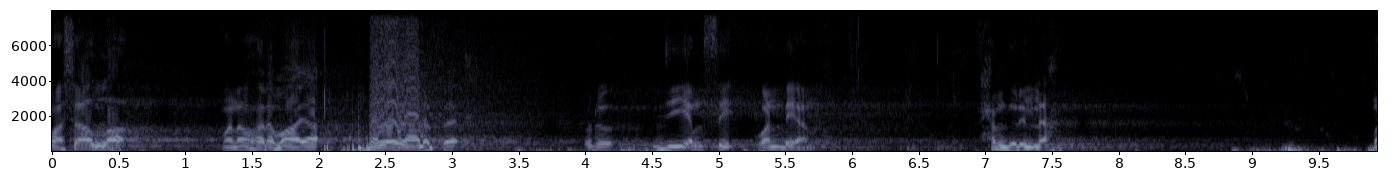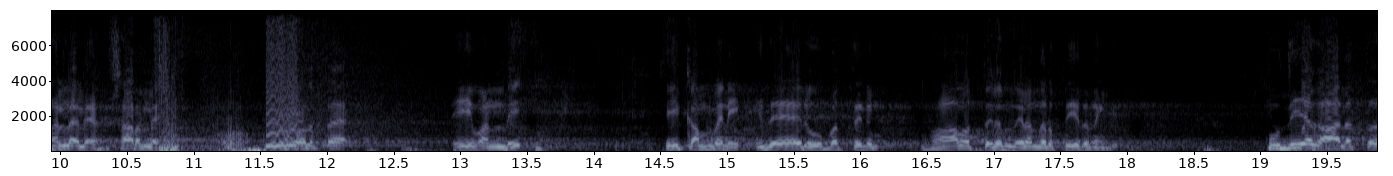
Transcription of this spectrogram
മാഷാ അല്ലാ മനോഹരമായ പഴയകാലത്തെ ഒരു ജി എം സി വണ്ടിയാണ്. അഹമ്മദില്ല നല്ലല്ലേ? ഉഷാറല്ലേ? ഇതുപോലത്തെ ഈ വണ്ടി ഈ കമ്പനി ഇതേ രൂപത്തിലും ഭാവത്തിലും നിലനിർത്തിയിരുന്നെങ്കിൽ പുതിയ കാലത്ത്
